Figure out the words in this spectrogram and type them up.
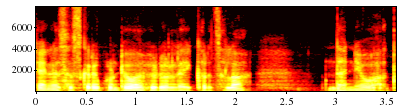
चॅनल सबस्क्राईब करून ठेवा. व्हिडिओ लाईक कर चला. धन्यवाद.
